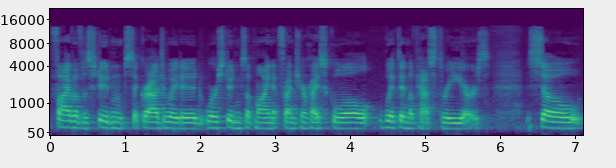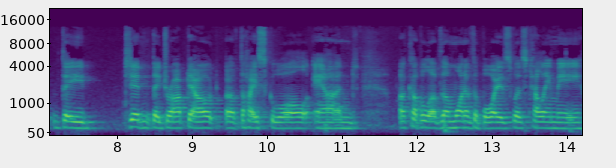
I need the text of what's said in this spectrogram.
five of the students that graduated were students of mine at Frontier High School within the past three years. So they didn't they dropped out of the high school and a couple of them one of the boys was telling me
